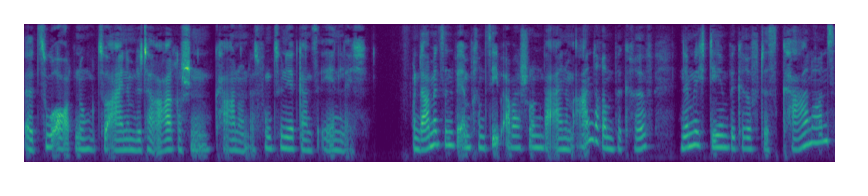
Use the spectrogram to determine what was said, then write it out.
äh, Zuordnung zu einem literarischen Kanon. Das funktioniert ganz ähnlich. Und damit sind wir im Prinzip aber schon bei einem anderen Begriff, nämlich dem Begriff des Kanons.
